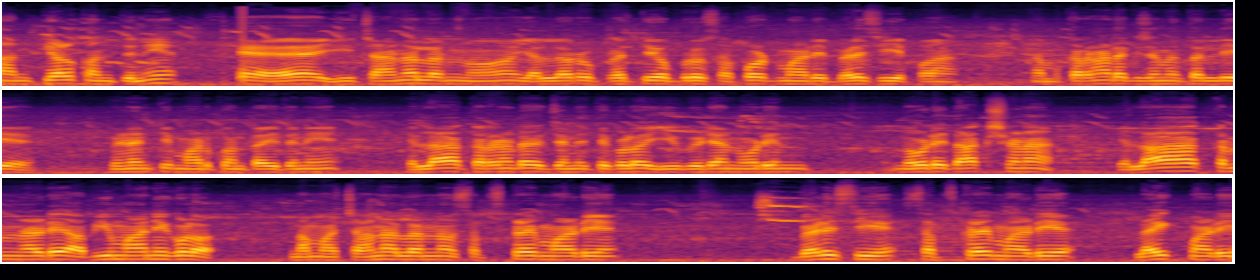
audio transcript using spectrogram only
ನಾನು ಕೇಳ್ಕೊತೀನಿ. ಈ ಚಾನಲನ್ನು ಎಲ್ಲರೂ ಪ್ರತಿಯೊಬ್ಬರು ಸಪೋರ್ಟ್ ಮಾಡಿ ಬೆಳೆಸಿಯಪ್ಪ. ನಮ್ಮ ಕರ್ನಾಟಕ ಜನತೆಯಲ್ಲಿ ವಿನಂತಿ ಮಾಡ್ಕೊತಾ ಇದ್ದೀನಿ. ಎಲ್ಲ ಕನ್ನಡ ಜನತೆಗಳು ಈ ವಿಡಿಯೋ ನೋಡಿ, ನೋಡಿದ ಕ್ಷಣ ಎಲ್ಲ ಕನ್ನಡ ಅಭಿಮಾನಿಗಳು ನಮ್ಮ ಚಾನಲನ್ನು ಸಬ್ಸ್ಕ್ರೈಬ್ ಮಾಡಿ, ಬೆಳೆಸಿ ಸಬ್ಸ್ಕ್ರೈಬ್ ಮಾಡಿ ಲೈಕ್ ಮಾಡಿ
